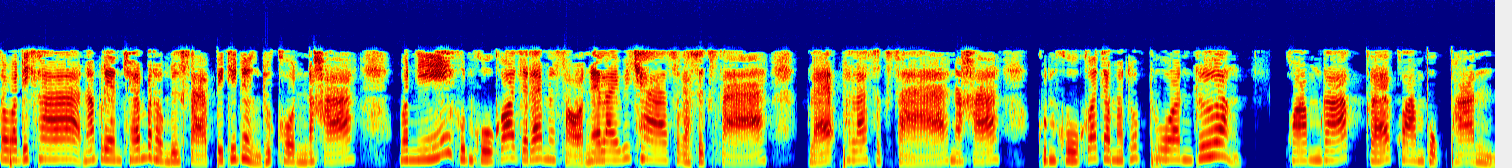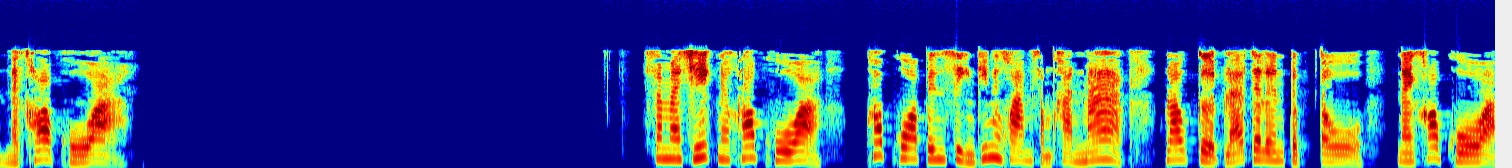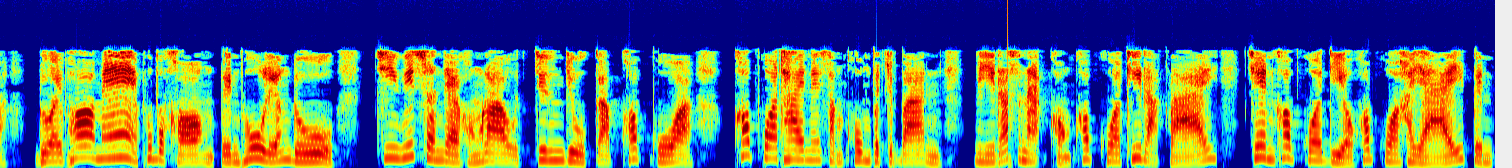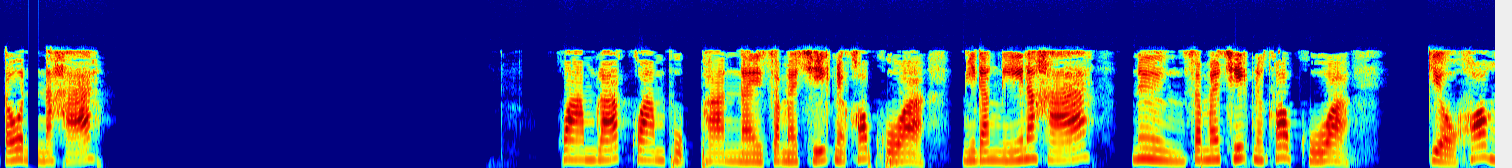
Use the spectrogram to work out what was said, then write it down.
สวัสดีค่ะ นักเรียนชั้นประถมศึกษาปีที่หนึ่งทุกคนนะคะ วันนี้คุณครูก็จะได้มาสอนในรายวิชาสุขศึกษา และพละศึกษานะคะ คุณครูก็จะมาทบทวนเรื่อง ความรักและความผูกพันในครอบครัว สมาชิกในครอบครัวครอบครัวเป็นสิ่งที่มีความสำคัญมาก เราเกิดและเจริญเติบโตในครอบครัว โดยพ่อแม่ผู้ปกครองเป็นผู้เลี้ยงดู ชีวิตส่วนใหญ่ของเราจึงอยู่กับครอบครัว ครอบครัวไทยในสังคมปัจจุบัน มีลักษณะของครอบครัวที่หลากหลาย เช่น ครอบครัวเดี่ยวครอบครัวขยายเป็นต้นนะคะ ความรักความผูกพันในสมาชิกในครอบครัว มีดังนี้นะคะหนึ่งสมาชิกในครอบครัว เกี่ยวข้อง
